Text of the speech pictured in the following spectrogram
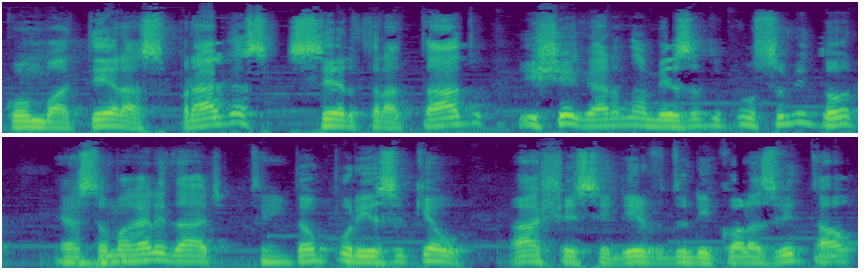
combater as pragas, ser tratado e chegar na mesa do consumidor. Essa é uma realidade. Sim. Então, por isso que eu acho esse livro do Nicolas Vital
